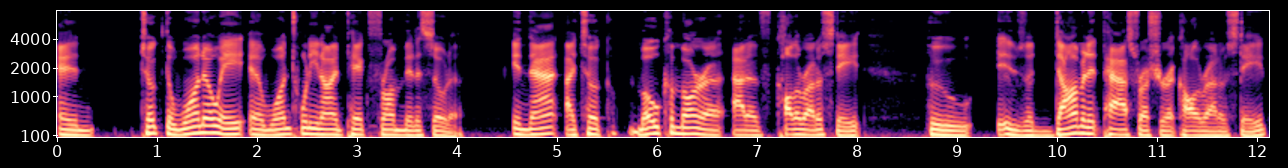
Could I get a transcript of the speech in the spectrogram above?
and took the 108 and 129 pick from Minnesota. In that, I took Mo Kamara out of Colorado State, who is a dominant pass rusher at Colorado State.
